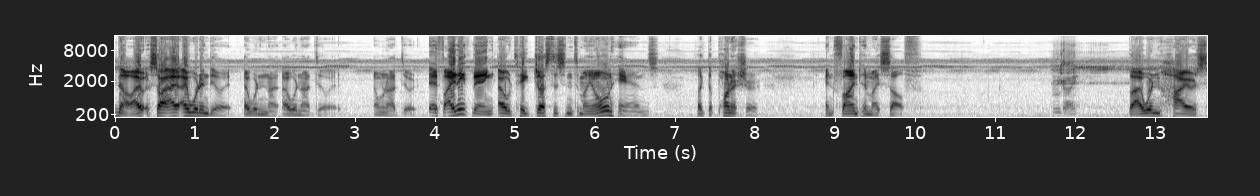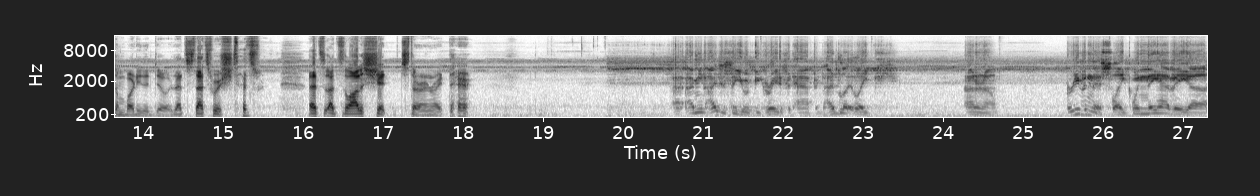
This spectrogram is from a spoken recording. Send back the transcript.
no. I so I, I wouldn't do it. I would not. I would not do it. I would not do it. If anything, I would take justice into my own hands, like the Punisher, and find him myself. Okay. But I wouldn't hire somebody to do it. That's that's where sh- that's that's that's a lot of shit stirring right there. I, I mean, I just think it would be great if it happened. I'd like, like, I don't know, or even this, like when they have a, uh,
